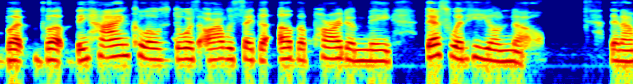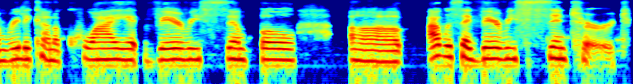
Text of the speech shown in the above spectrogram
but but behind closed doors or i would say the other part of me that's what he'll know that i'm really kind of quiet very simple uh i would say very centered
